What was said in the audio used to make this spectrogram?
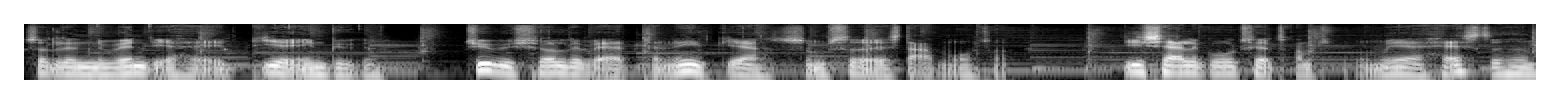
så er det nødvendigt at have et gear indbygget. Typisk vil det være et planetgear, som sidder i startmotoren. De er særlig gode til at transformere hastigheden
